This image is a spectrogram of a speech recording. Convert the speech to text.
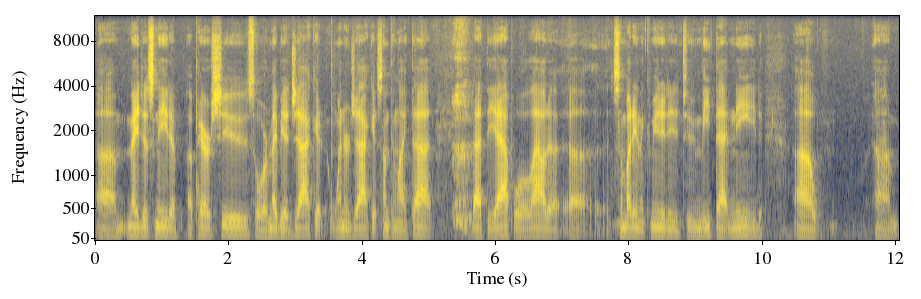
um, may just need a, a, pair of shoes or maybe a jacket, a winter jacket, something like that, that the app will allow to, uh, somebody in the community to meet that need uh, um,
